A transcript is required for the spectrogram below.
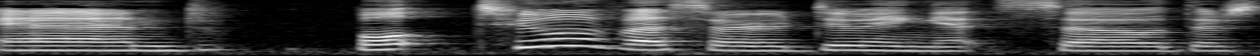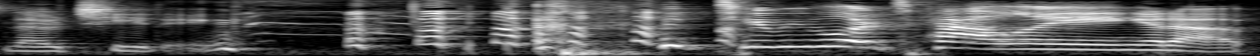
And both two of us are doing it, so there's no cheating. Two people are tallying it up.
